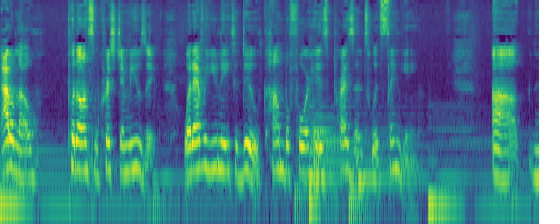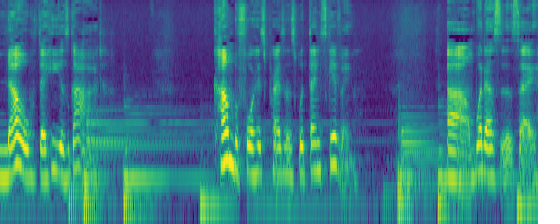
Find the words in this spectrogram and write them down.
I don't know, put on some Christian music. Whatever you need to do, come before his presence with singing. Uh, know that he is God. Come before his presence with thanksgiving. Um, what else does it say?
